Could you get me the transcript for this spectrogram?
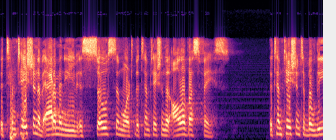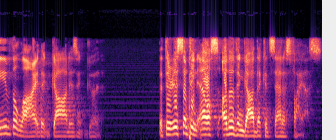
The temptation of Adam and Eve is so similar to the temptation that all of us face the temptation to believe the lie that God isn't good, that there is something else other than God that could satisfy us.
